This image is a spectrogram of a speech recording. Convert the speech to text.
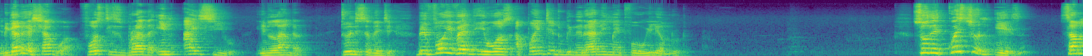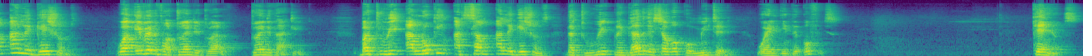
Rigathi Gachagua forced his brother in ICU in London, 2017, before even he was appointed to be the running mate for William Ruto. So the question is, some allegations were even for 2012, 2013, but we are looking at some allegations that we, Rigathi Gachagua committed while in the office. Kenyans,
